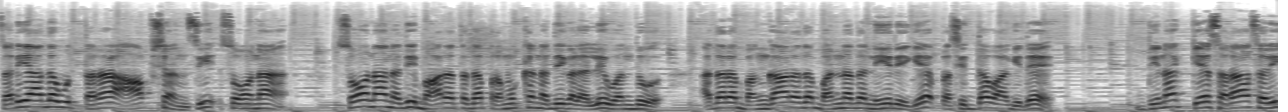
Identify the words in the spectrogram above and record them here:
ಸರಿಯಾದ ಉತ್ತರ ಆಪ್ಷನ್ ಸಿ ಸೋನಾ. ಸೋನಾ ನದಿ ಭಾರತದ ಪ್ರಮುಖ ನದಿಗಳಲ್ಲಿ ಒಂದು. ಅದರ ಬಂಗಾರದ ಬಣ್ಣದ ನೀರಿಗೆ ಪ್ರಸಿದ್ಧವಾಗಿದೆ. ದಿನಕ್ಕೆ ಸರಾಸರಿ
